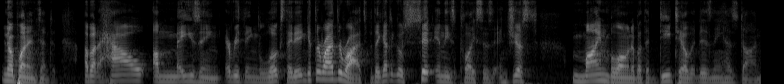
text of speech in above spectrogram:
No pun intended about how amazing everything looks. They didn't get to ride the rides, but they got to go sit in these places and just mind blown about the detail that Disney has done.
